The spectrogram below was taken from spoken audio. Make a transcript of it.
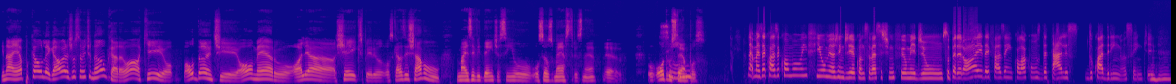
E na época o legal era justamente, não, cara, ó, aqui, ó, ó o Dante, ó o Homero, olha Shakespeare. Os caras deixavam mais evidente, assim, o, os seus mestres, né? É, outros Sim. tempos. É, mas é quase como em filme hoje em dia, quando você vai assistir um filme de um super-herói, daí fazem, colocam uns detalhes do quadrinho, assim, que uhum.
